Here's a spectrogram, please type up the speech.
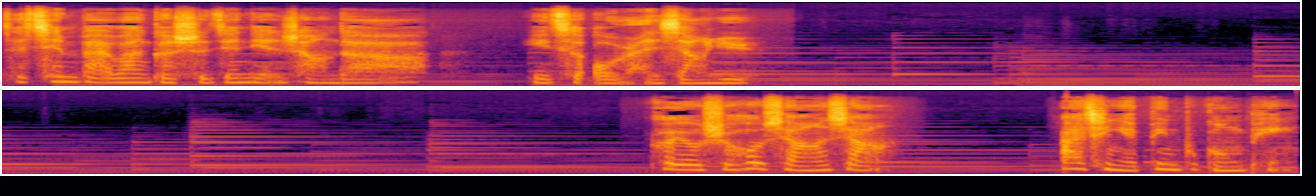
在千百万个时间点上的一次偶然相遇。可有时候想想，爱情也并不公平。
